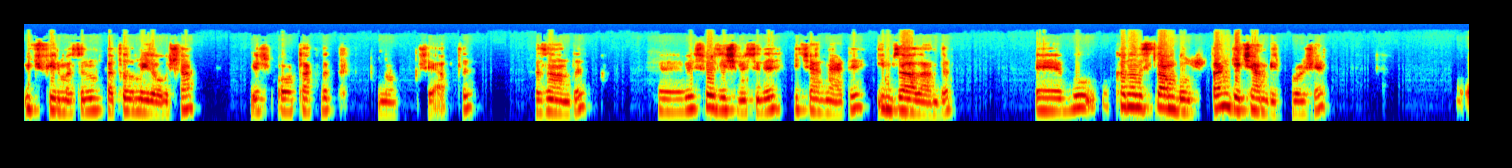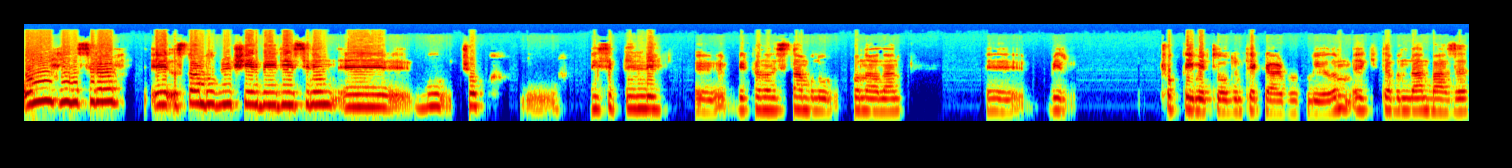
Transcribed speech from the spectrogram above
üç firmasının katılımıyla oluşan bir ortaklık bunu şey yaptı, kazandı. E, ve sözleşmesi de geçenlerde imzalandı. E, bu Kanal İstanbul'dan geçen bir proje. Onun yanı sıra e, İstanbul Büyükşehir Belediyesi'nin e, bu çok e, disiplinli e, bir Kanal İstanbul'u konu alan e, bir çok kıymetli olduğunu tekrar vurgulayalım. E, kitabından bazı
